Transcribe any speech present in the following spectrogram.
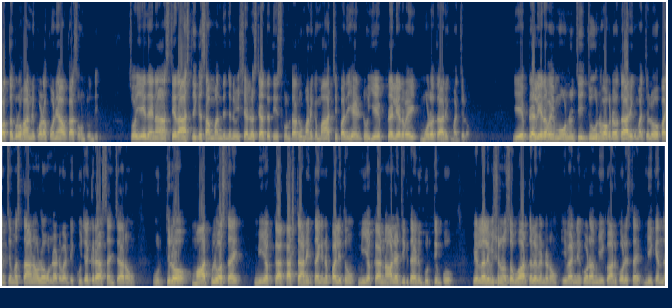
కొత్త గృహాన్ని కూడా కొనే అవకాశం ఉంటుంది. సో ఏదైనా స్థిరాస్తికి సంబంధించిన విషయాల్లో శ్రద్ధ తీసుకుంటారు. మనకి మార్చి పదిహేను టు ఏప్రిల్ ఇరవై మూడో తారీఖు మధ్యలో. ఏప్రిల్ ఇరవై మూడు నుంచి జూన్ ఒకటో తారీఖు మధ్యలో పంచమ స్థానంలో ఉన్నటువంటి కుజగ్రహ సంచారం వృత్తిలో మార్పులు వస్తాయి. మీ యొక్క కష్టానికి తగిన ఫలితం మీ యొక్క నాలెడ్జ్కి తగిన గుర్తింపు పిల్లల విషయంలో శుభవార్తలు వినడం ఇవన్నీ కూడా మీకు అనుకూలిస్తాయి. మీ కింద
